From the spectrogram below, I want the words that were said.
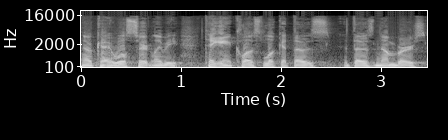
Okay, we'll certainly be taking a close look at those, at those numbers.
